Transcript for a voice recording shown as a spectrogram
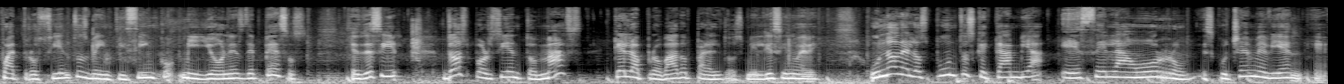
425 millones de pesos, es decir, 2% más que lo aprobado para el 2019. Uno de los puntos que cambia es el ahorro. Escúchenme bien. eh.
